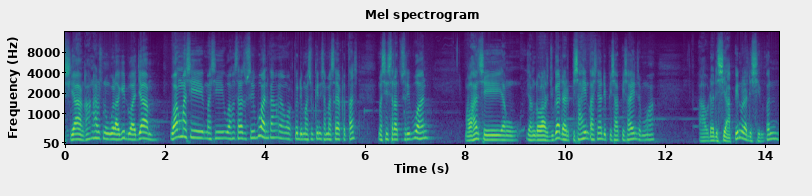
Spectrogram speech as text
siang kan harus nunggu lagi dua jam uang masih masih uang 100 ribuan kan yang waktu dimasukin sama saya ke tas masih 100 ribuan. Malahan si yang yang dolar juga dari pisahin tasnya dipisah-pisahin semua. Ah, udah disiapin, udah disimpan.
